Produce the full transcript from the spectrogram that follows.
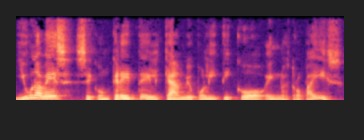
y una vez se concrete el cambio político en nuestro país?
